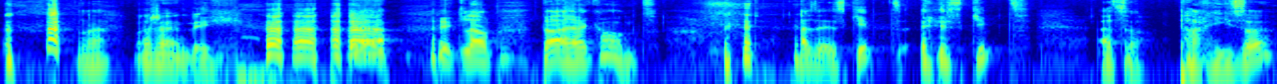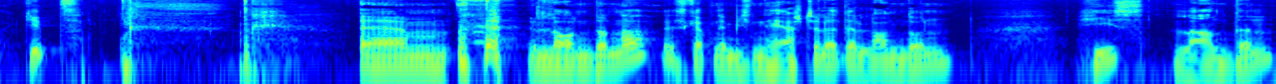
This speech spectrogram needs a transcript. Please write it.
Na? Wahrscheinlich. Ich glaube, daher kommt. Also es gibt, es gibt, also Pariser gibt ähm, Londoner. Es gab nämlich einen Hersteller, der London hieß. London.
